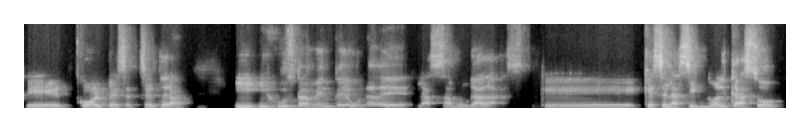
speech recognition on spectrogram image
eh, golpes, etcétera. Y, justamente una de las abogadas que, se le asignó el caso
